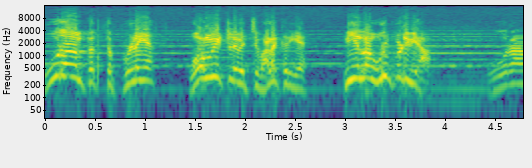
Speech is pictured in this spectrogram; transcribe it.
ஊராம் பெத்த புள்ளைய உன் வீட்டுல வச்சு வளர்க்கறிய? நீ எல்லாம் உருப்படுவியா? ஊரா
